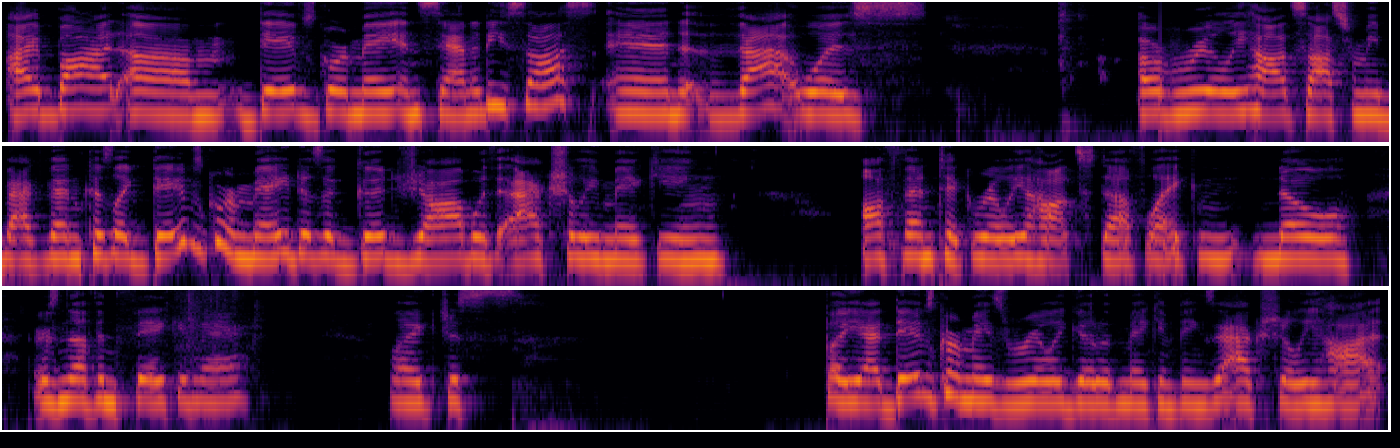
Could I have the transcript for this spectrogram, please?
I bought um Dave's Gourmet Insanity sauce, and that was a really hot sauce for me back then because like Dave's Gourmet does a good job with actually making authentic, really hot stuff. Like no, there's nothing fake in there. Like just, but yeah, Dave's Gourmet is really good with making things actually hot.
